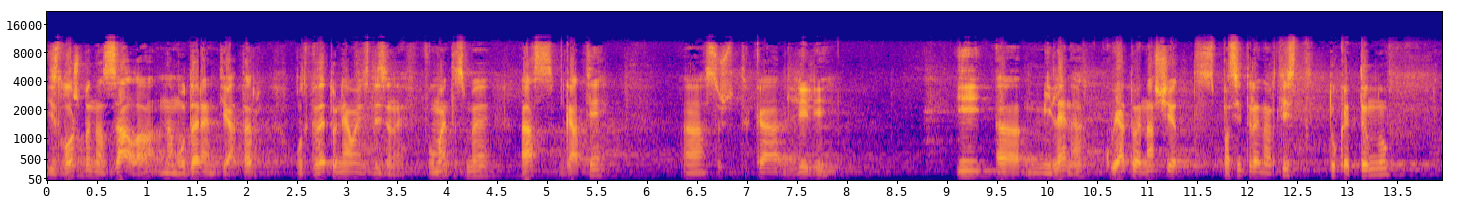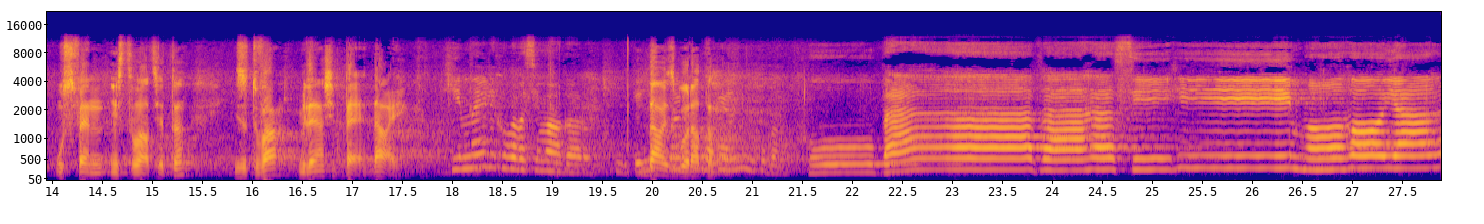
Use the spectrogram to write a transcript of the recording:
изложбена зала на модерен театър, откъдето няма излизане. В момента сме аз, Гати, също така Лили и Милена, която е нашият спасителен артист. Тук е тъмно, освен инсталацията. И затова Милена ще пее. Давай! Химна или хубава си, Малгаро? Давай с гората. Хубава си, моя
